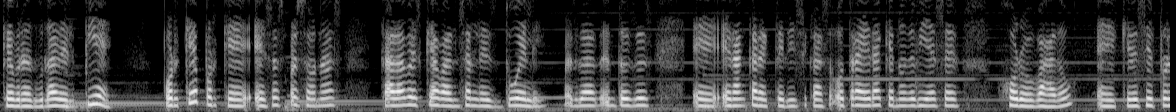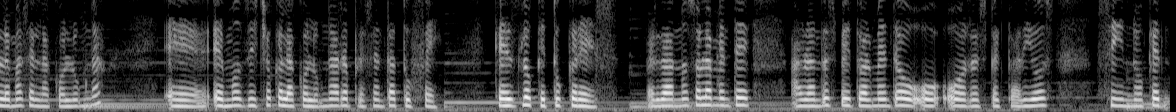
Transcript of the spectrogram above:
quebradura del pie. ¿Por qué? Porque esas personas cada vez que avanzan les duele, ¿verdad? Entonces eh, eran características. Otra era que no debía ser jorobado, eh, quiere decir problemas en la columna. Eh, hemos dicho que la columna representa tu fe, que es lo que tú crees, ¿verdad? No solamente hablando espiritualmente o, respecto a Dios, sino que,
